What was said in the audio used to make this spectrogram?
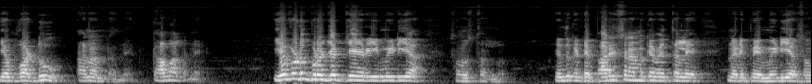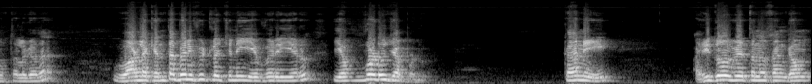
ఎవ్వడు అని అన్నాను నేను. కావాలనే ఎవడు ప్రొజెక్ట్ చేయరు ఈ మీడియా సంస్థల్లో? ఎందుకంటే పారిశ్రామికవేత్తలే నడిపే మీడియా సంస్థలు కదా. వాళ్ళకి ఎంత బెనిఫిట్లు వచ్చినాయి ఎవరి ఇయర్ ఎవ్వడు చెప్పడు. కానీ ఐదో వేతన సంఘం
